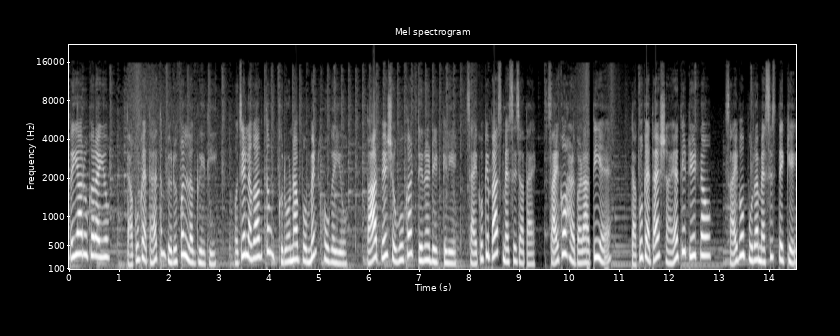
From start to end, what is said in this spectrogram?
तैयार होकर आई हो। टाकू कहता है, तुम ब्यूटीफुल लग रही थी। मुझे लगा तुम ग्रोन अप हो गई हो। बाद में शोगो का डिनर डेट के लिए साइको के पास मैसेज आता है। साइको हड़बड़ाती है। टाकू कहता है, शायद ये डेट ना हो। साइको पूरा मैसेज देख के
